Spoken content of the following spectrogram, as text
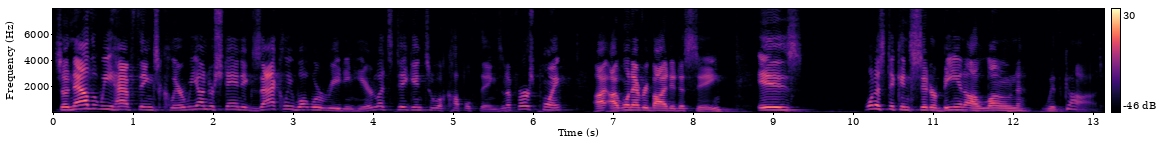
So now that we have things clear, we understand exactly what we're reading here. Let's dig into a couple things. And the first point I, I want everybody to see is want us to consider being alone with God.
